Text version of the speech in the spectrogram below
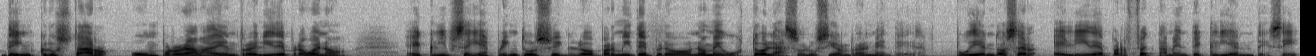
De incrustar un programa dentro del IDE. Pero bueno, Eclipse y Spring Tool Suite lo permite, pero no me gustó la solución realmente. Pudiendo ser el IDE perfectamente cliente, ¿sí?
